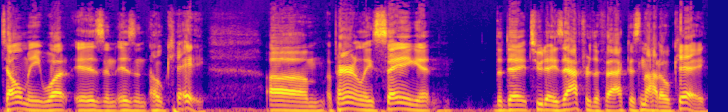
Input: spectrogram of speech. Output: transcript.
Tell me what is and isn't okay. Um, apparently, saying it the day, two days after the fact is not okay.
